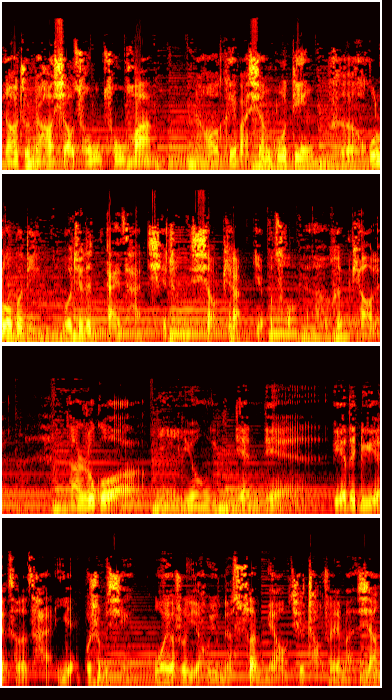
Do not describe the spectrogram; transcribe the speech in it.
然后准备好小葱葱花，然后可以把香菇丁和胡萝卜丁，我觉得盖菜切成小片也不错，然后很漂亮。那如果你用一点点。别的绿颜色的菜也不是不行，我有时候也会用点蒜苗，其实炒出来也蛮香。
